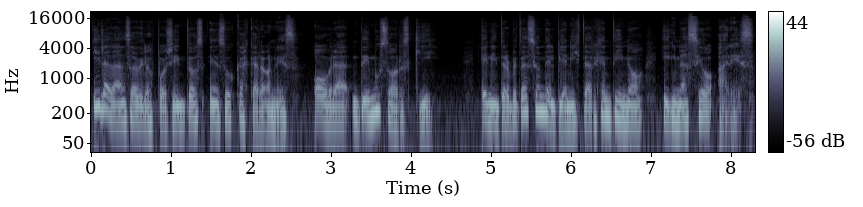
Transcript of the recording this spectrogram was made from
y la danza de los pollitos en sus cascarones, obra de Mussorgsky, en interpretación del pianista argentino Ignacio Ares.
